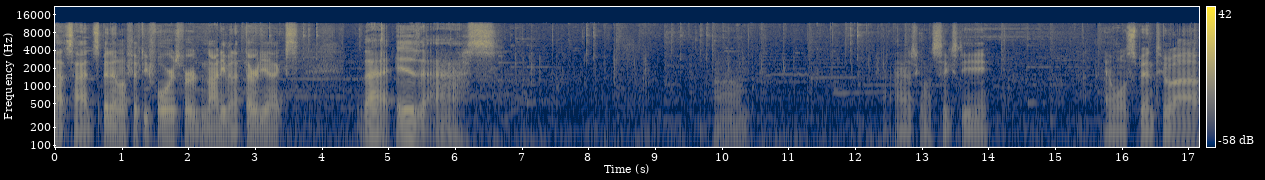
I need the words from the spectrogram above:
Not sad. Spinning on 54s for not even a 30x. That is ass. Um, I'm just going 60. And we'll spin to, uh,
